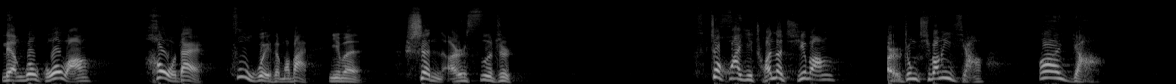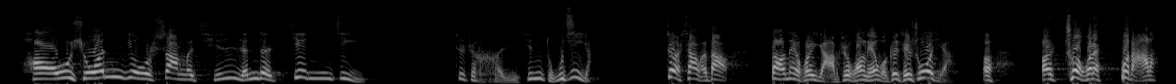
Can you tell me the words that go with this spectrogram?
两国国王后代富贵怎么办？你们慎而思之。这话一传到齐王耳中，齐王一想：哎呀，好悬就上了秦人的奸计，这是狠心毒计呀！这上了当。到那会儿哑巴吃黄连，我跟谁说去啊？啊啊！撤回来，不打了，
